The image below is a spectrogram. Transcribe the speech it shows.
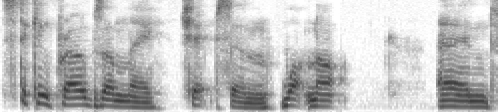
Sticking probes on the chips and whatnot, and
